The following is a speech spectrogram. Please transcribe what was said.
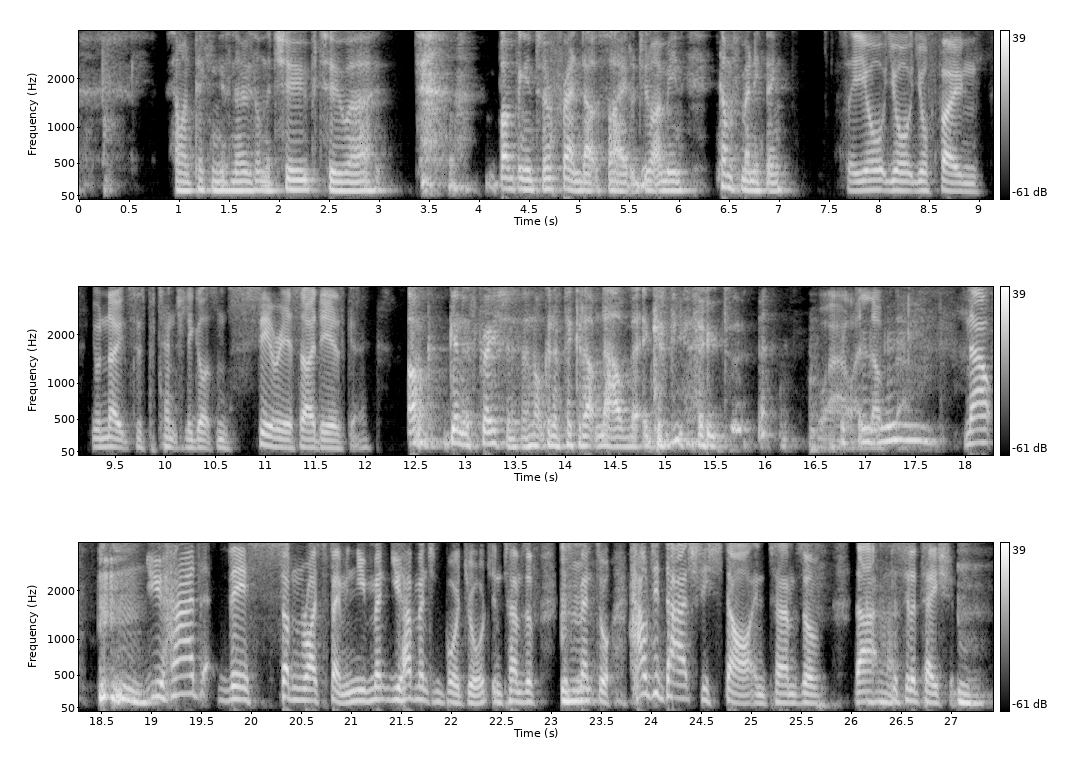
someone picking his nose on the tube to, uh, to bumping into a friend outside, or do you know what I mean? Come from anything. so your your your phone, your notes has potentially got some serious ideas going. Oh goodness gracious! I'm not going to pick it up now, but it could be hoot. Wow, I love that. Now, you had this sudden rise to fame, and you meant you have mentioned Boy George in terms of this Mhm. mentor. How did that actually start in terms of that Uh, facilitation?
